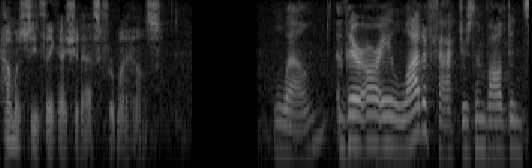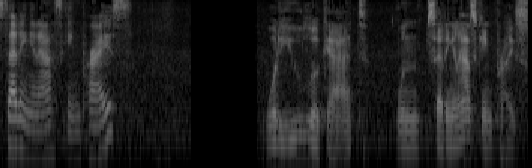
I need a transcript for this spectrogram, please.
How much do you think I should ask for my house? Well, there are a lot of factors involved in setting an asking price. What do you look at when setting an asking price?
